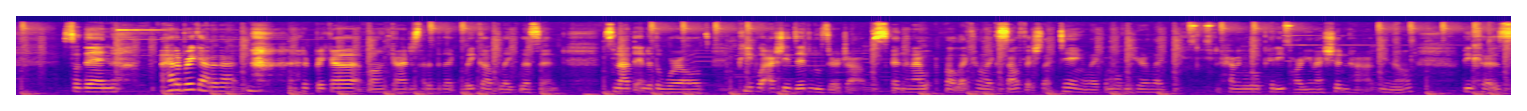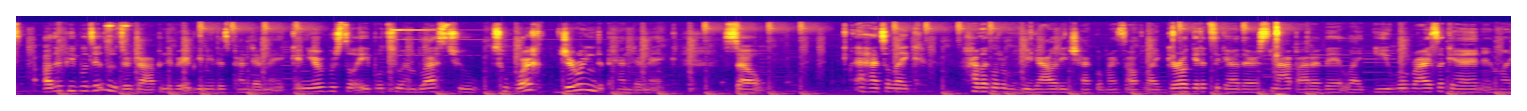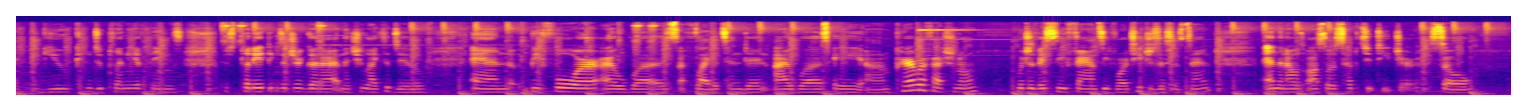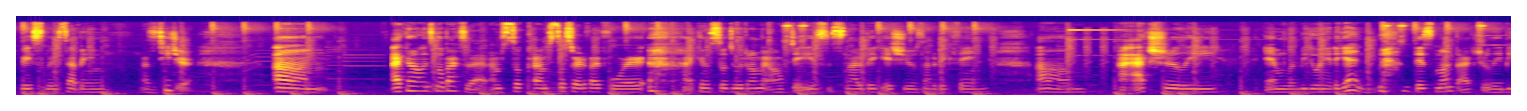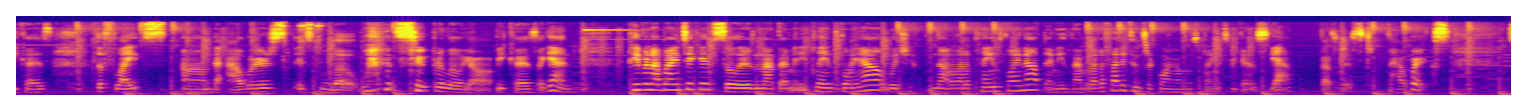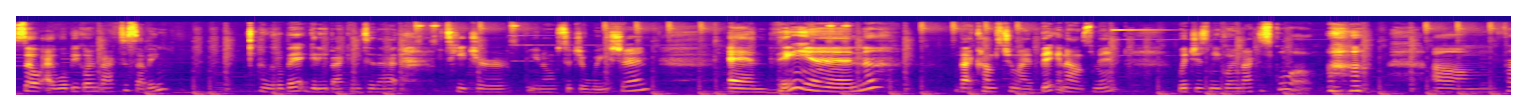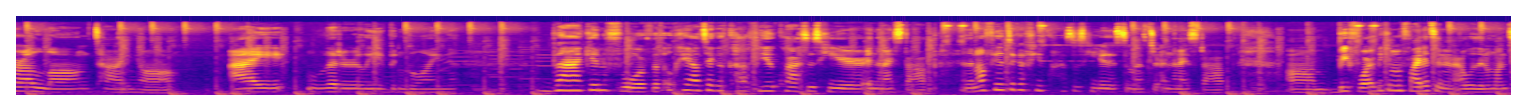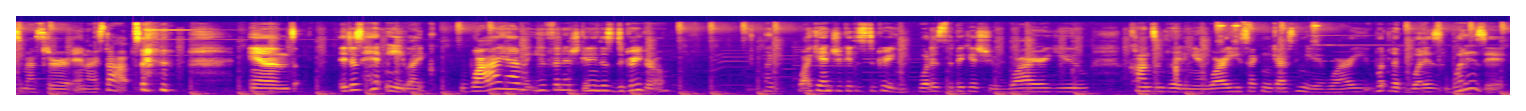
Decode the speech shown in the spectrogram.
so then I had to break out of that. I had to break out of that funk and I just had to be like, wake up, like, listen, it's not the end of the world. People actually did lose their jobs. And then I felt like kind of like selfish, like, dang, like I'm over here like having a little pity party and I shouldn't have, you know? Because other people did lose their job in the very beginning of this pandemic and you were still able to and blessed to to work during the pandemic. So I had to like have like a little reality check with myself like girl get it together snap out of it like you will rise again and like you can do plenty of things. There's plenty of things that you're good at and that you like to do. And before i was a flight attendant i was a um, paraprofessional which is basically fancy for a teacher's assistant and then i was also a substitute teacher. So basically subbing as a teacher. Um, I can always go back to that. I'm still I'm still certified for it. I can still do it on my off days. It's not a big issue. It's not a big thing. Um, I actually am going to be doing it again this month actually because the flights, um, the hours, it's low. super low, y'all. Because again, people are not buying tickets, so there's not that many planes going out. Which not a lot of planes going out. That means not a lot of flight attendants are going on those planes because yeah, that's just how it works. So I will be going back to subbing a little bit, getting back into that teacher, you know, situation. And then that comes to my big announcement, which is me going back to school. um, for a long time, y'all. I literally have been going back and forth with okay i'll take a few classes here and then i stop and then i'll feel take a few classes here this semester and then i stop um, before i became a flight attendant i was in one semester and i stopped and it just hit me like why haven't you finished getting this degree girl? Like why can't you get this degree? What is the big issue? Why are you contemplating it? Why are you second guessing it? Why are you what like what is what is it?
